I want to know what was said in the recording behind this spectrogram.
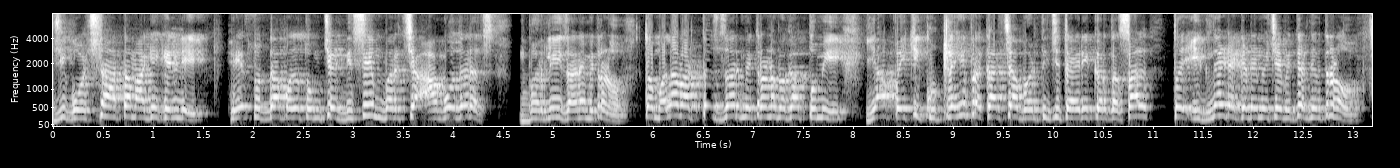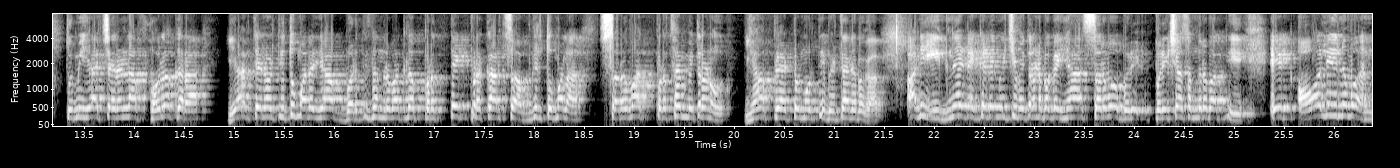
जी घोषणा आता मागे केलेली हे सुद्धा पद तुमचे डिसेंबरच्या अगोदरच भरली जाणार मित्रांनो. तर मला वाटतं जर मित्रांनो बघा तुम्ही यापैकी कुठल्याही प्रकारच्या भरतीची तयारी करत असाल तर इग्नाइट अकॅडमीचे विद्यार्थी मित्रांनो तुम्ही ह्या चॅनलला फॉलो करा. या चॅनलवरती तुम्हाला या भरती संदर्भातलं प्रत्येक प्रकारचं अपडेट तुम्हाला सर्वात प्रथम मित्रांनो ह्या प्लॅटफॉर्मवरती भेटणार आहे बघा. आणि इग्नाइट अकॅडमीचे मित्रांनो बघा ह्या सर्व परीक्षा संदर्भातली एक ऑल इन वन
